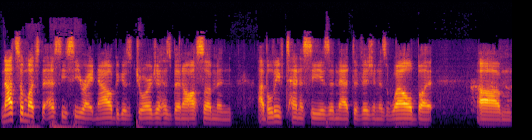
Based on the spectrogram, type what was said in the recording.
Not so much the SEC right now because Georgia has been awesome and I believe Tennessee is in that division as well, but um,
